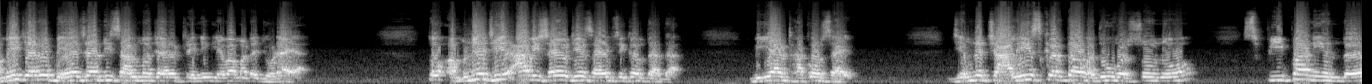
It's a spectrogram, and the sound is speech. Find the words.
અમે જ્યારે બે ની સાલમાં જ્યારે ટ્રેનિંગ લેવા માટે જોડાયા, તો અમને જે આ વિષયો જે સાહેબ શીખવતા હતા, બી આર ઠાકોર સાહેબ, જેમને ચાલીસ કરતા વધુ વર્ષોનો સ્પીપાની અંદર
